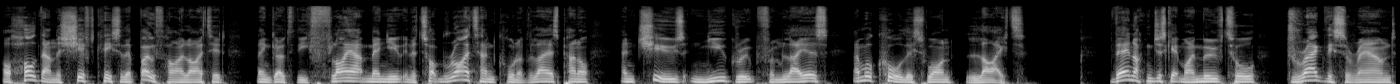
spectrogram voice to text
I'll hold down the shift key so they're both highlighted, then go to the flyout menu in the top right hand corner of the layers panel and choose new group from layers and we'll call this one light. Then I can just get my move tool, drag this around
